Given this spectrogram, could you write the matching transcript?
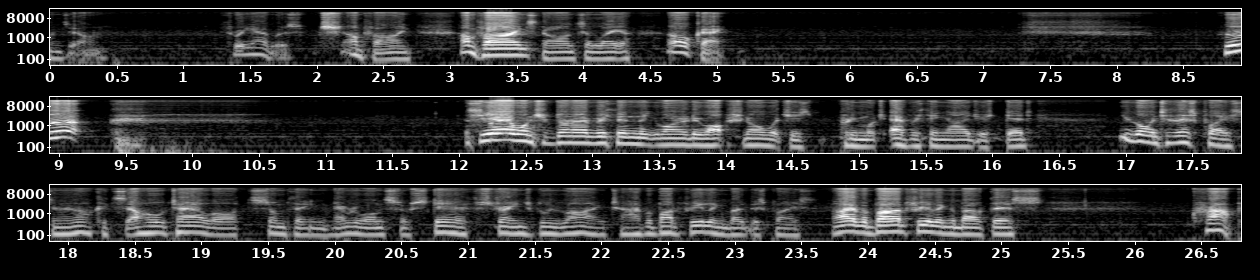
when's it on? Three hours. I'm fine. I'm fine. It's not until later. Okay. so yeah, once you've done everything that you want to do optional, which is pretty much everything I just did, you go into this place and look, it's a hotel or something. Everyone's so stiff, strange blue light. I have a bad feeling about this place. I have a bad feeling about this. Crap.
